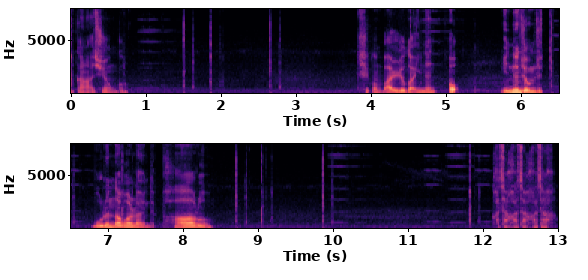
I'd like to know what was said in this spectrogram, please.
약간 아쉬운 거 지금 만류가 있는 어 있는지 없는지 모른다고 하려 했는데 바로 가자 가자 가자.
